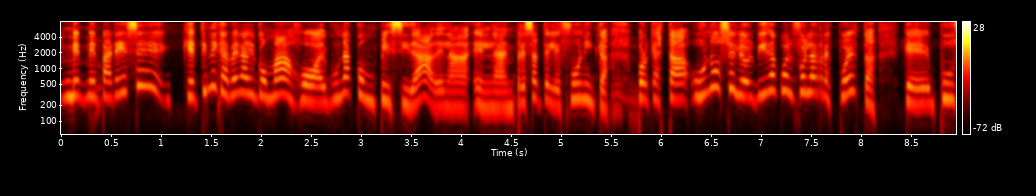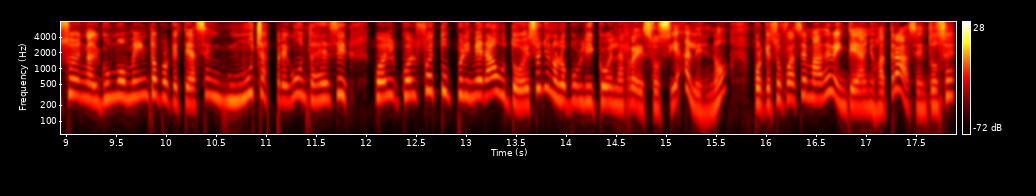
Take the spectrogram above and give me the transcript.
me, me parece que tiene que haber algo más o alguna complicidad en la, en la empresa telefónica, porque hasta uno se le olvida cuál fue la respuesta que puso en algún momento porque te hacen muchas preguntas, es decir, ¿cuál, cuál fue tu primer auto? Eso yo no lo publico en las redes sociales, ¿no? Porque eso fue hace más de 20 años atrás. Entonces,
